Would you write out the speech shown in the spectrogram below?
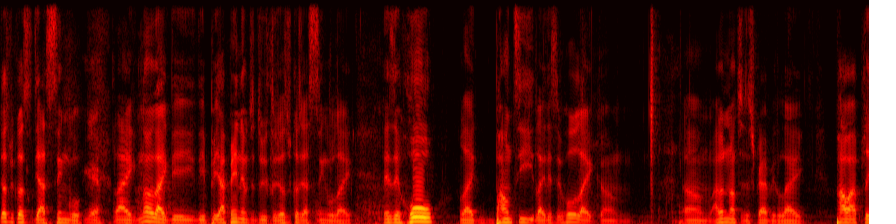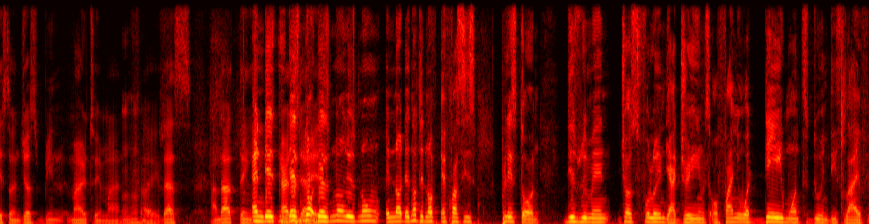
just because they are single. Mm-hmm. Yeah. Like not like they they pay, are paying them to do it just because they are single. Like there's a whole like bounty. Like there's a whole like um um I don't know how to describe it. Like power placed on just being married to a man. Like that's and that thing. Mm-hmm. and there's, carries there's no their head. there's no there's no enough there's not enough emphasis placed on these women just following their dreams or finding what they want to do in this life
